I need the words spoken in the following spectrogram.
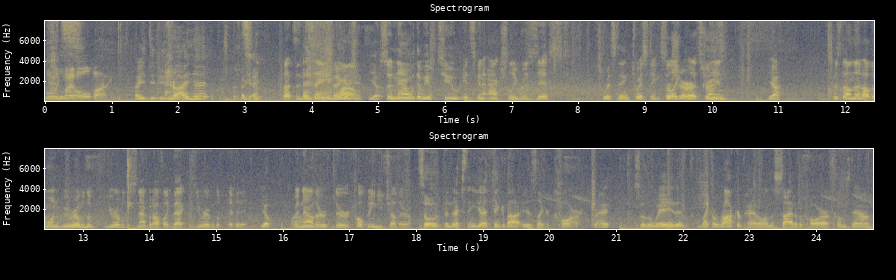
Pulling my whole body. Are you, did you try yet? Okay. That's insane. Wow. yeah. So now that we have two, it's gonna actually resist Twisting. twisting. So For like, sure, let's try and Yeah. Because on that other one, we were able to you were able to snap it off like that because you were able to pivot it. Yep. But now they're they're helping each other. So the next thing you gotta think about is like a car, right? So the way that like a rocker panel on the side of a car comes down,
